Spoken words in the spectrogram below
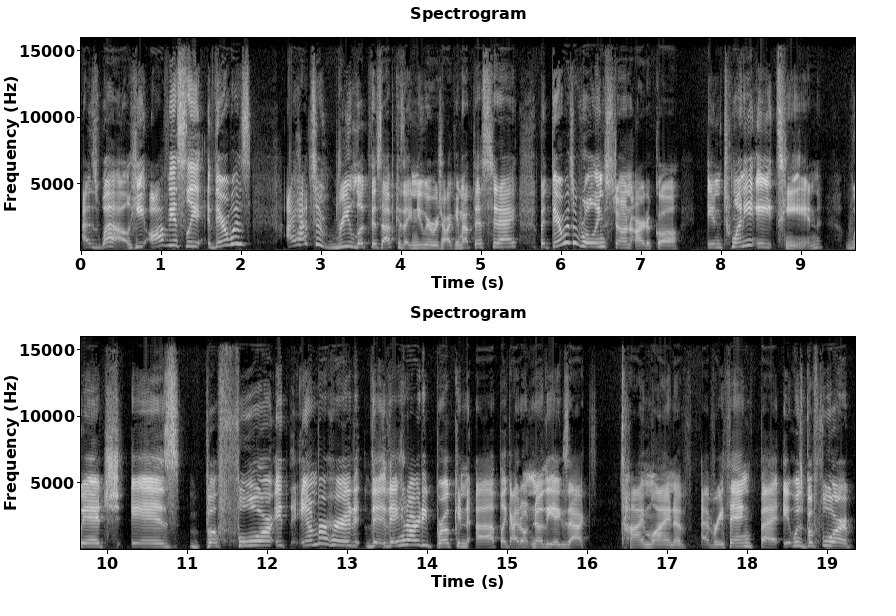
as well. He obviously, there was, I had to relook this up because I knew we were talking about this today, but there was a Rolling Stone article in 2018 which is before it amber heard they, they had already broken up like i don't know the exact timeline of everything but it was before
